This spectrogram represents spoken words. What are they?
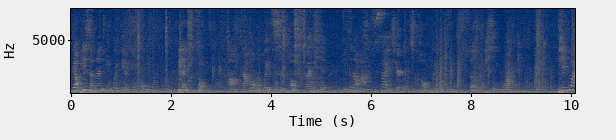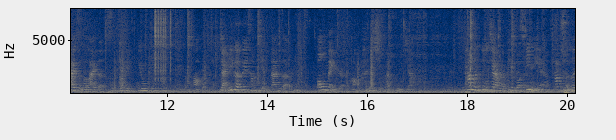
表皮层呢，你就会变红、变肿。啊，然后呢会刺痛，而且你知道吗？晒久了之后会得皮肤癌。皮肤癌怎么来的？是因为 UV。啊，讲一个非常简单的，欧美人哈、啊、很喜欢度假。他们度假呢，譬如说一年，他存了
